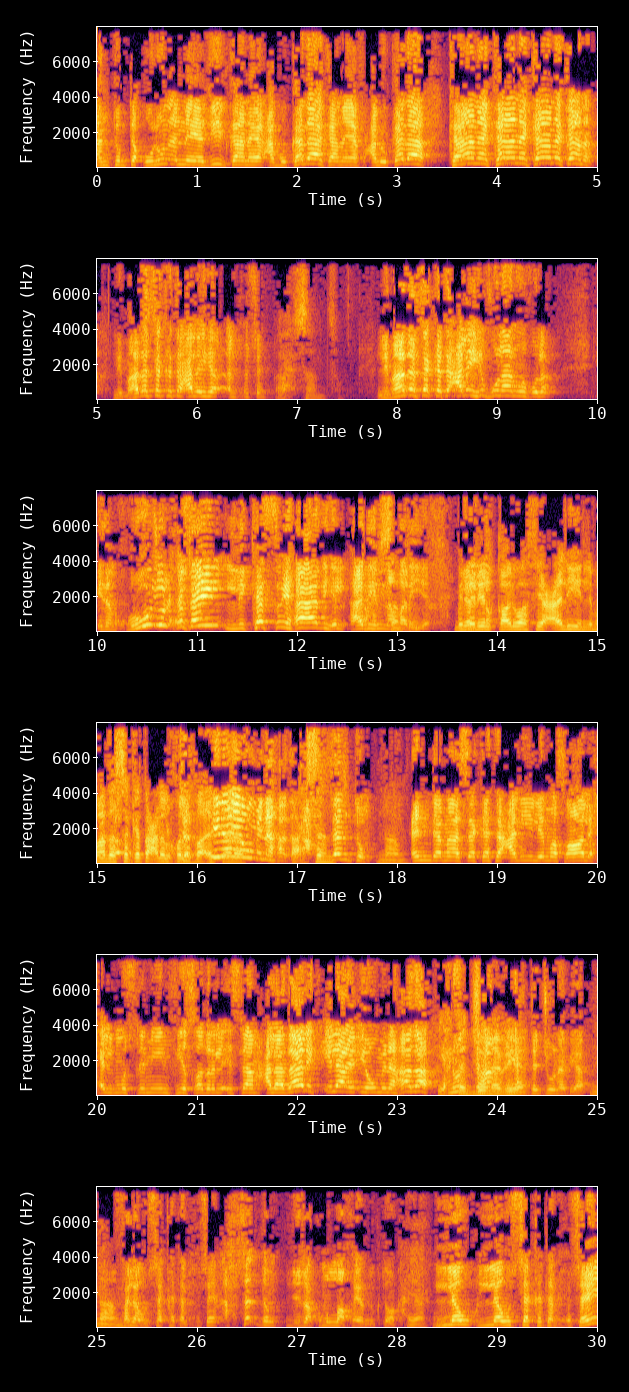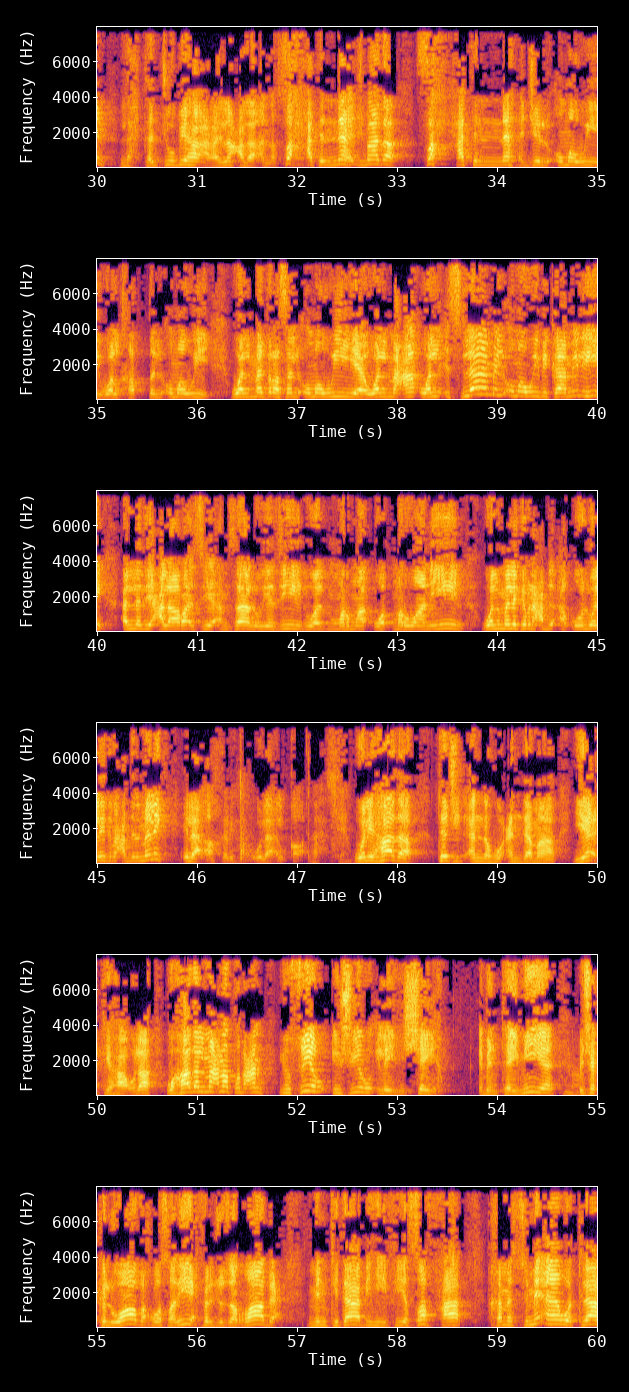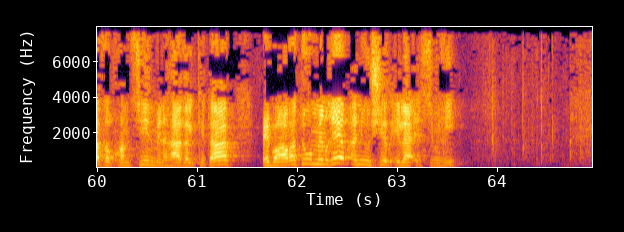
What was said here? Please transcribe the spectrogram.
أنتم تقولون أن يزيد كان يلعب كذا كان يفعل كذا كان كان كان كان. لماذا سكت عليه الحسين؟ أحسنتم. لماذا سكت عليه فلان وفلان؟ إذا خروج الحسين لكسر هذه هذه النظرية. بدليل قالوها في علي لماذا سكت على الخلفاء الثلاثة؟ إلى يومنا هذا. أحسنت. أحسنتم. نعم. عندما سكت علي لمصالح المسلمين في صدر الإسلام على ذلك إلى يومنا هذا يحتجون بها. يحتجون بها. نعم. فلو سكت الحسين أحسنتم. جزاكم الله خير دكتور. لو لو سكت الحسين لاحتجوا بها على أن صحة النهج ماذا؟ صحة النهج الأموي والخط الأموي والمدرسة الأموية والمع... والإسلام الأموي بكامله قبيله الذي على رأسه أمثال يزيد والمروانيين والملك بن عبد والوليد بن عبد الملك إلى آخر هؤلاء القادة. ولهذا تجد أنه عندما يأتي هؤلاء وهذا المعنى طبعا يصير يشير إليه الشيخ ابن تيمية نعم. بشكل واضح وصريح في الجزء الرابع من كتابه في صفحة 553 من هذا الكتاب عبارته من غير أن يشير إلى اسمه.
